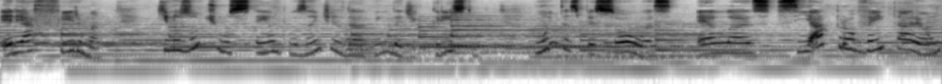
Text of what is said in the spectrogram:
ele afirma que nos últimos tempos antes da vinda de Cristo, muitas pessoas elas se aproveitarão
